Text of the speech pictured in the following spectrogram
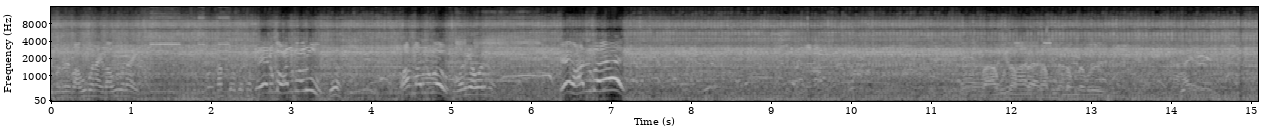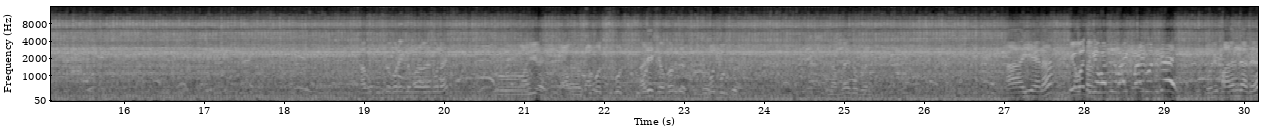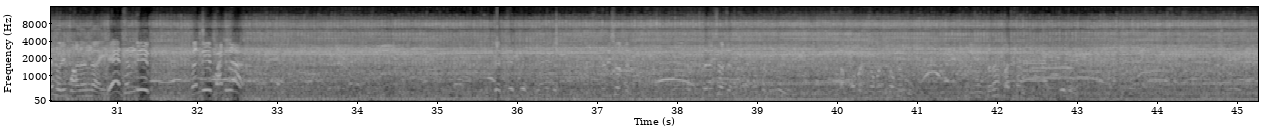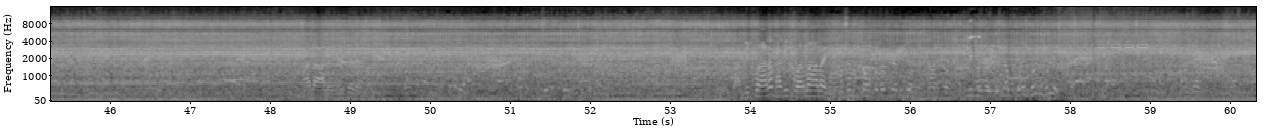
बरोबर बाबू पण आहे बाबू पण आहे ए नको हॉर्न मारू हॉर्न मारू नको वर घ्या वर घ्या ए हॉर्न नको ए बाबू जमला बाबू जमला बघ हा पण कोण एक नंबर कोण आहे हो, आहे. अरे जबरदस्त सुबोध बोलकर लंबा आहे तो पण हा ही आहे ना दोन्ही आहे ना दोन्ही आहे ए संदीप संदीप पाटीला चल, भाजीत पण आला भाजीत वरण आला इकडे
